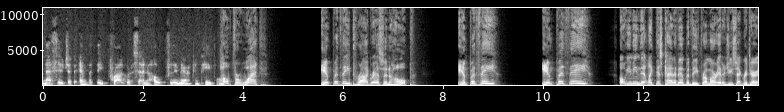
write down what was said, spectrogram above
message of empathy, progress, and hope for the American people. Hope for what? Empathy, progress, and hope. Empathy, empathy. Oh, you mean that like this kind of empathy from our energy secretary?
